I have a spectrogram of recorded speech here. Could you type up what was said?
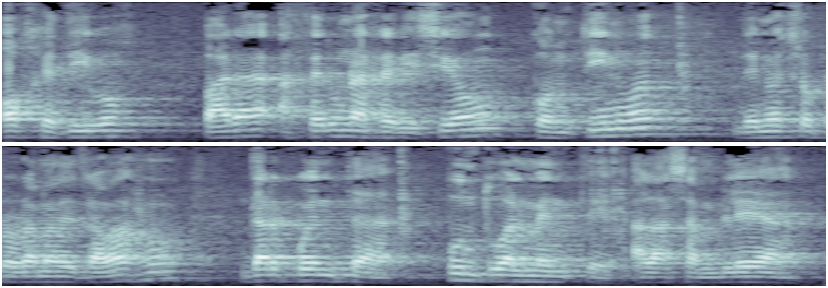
objetivos para hacer una revisión continua de nuestro programa de trabajo, dar cuenta puntualmente a la Asamblea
